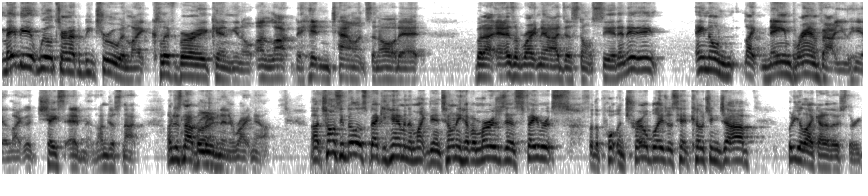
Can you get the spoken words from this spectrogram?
maybe it will turn out to be true and like Cliff Burry can you know unlock the hidden talents and all that. But I, as of right now, I just don't see it, and it ain't ain't no like name brand value here like Chase Edmonds. I'm just not I'm just not believing right. in it right now. Uh, Chauncey Billups, Becky Hammond, and Mike D'Antoni have emerged as favorites for the Portland Trailblazers head coaching job. Who do you like out of those three?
